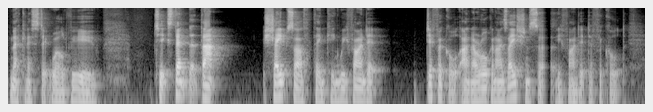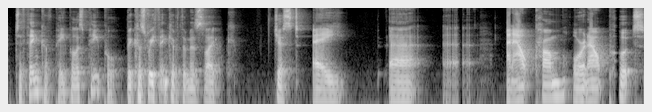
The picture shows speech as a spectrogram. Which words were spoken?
mechanistic worldview. To the extent that that shapes our thinking, we find it difficult, and our organizations certainly find it difficult to think of people as people because we think of them as like just a uh, uh, an outcome or an output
